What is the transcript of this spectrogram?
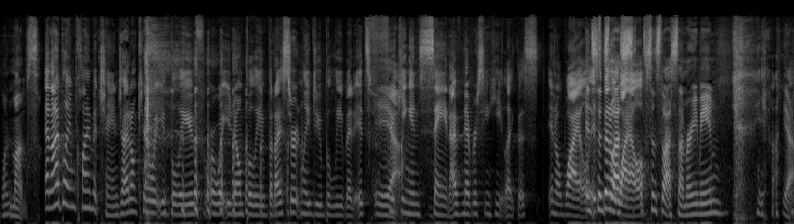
one month. And I blame climate change. I don't care what you believe or what you don't believe, but I certainly do believe it. It's Yeah. freaking insane. I've never seen heat like this in a while. And it's since been last, a while. since last summer. You mean? yeah. Yeah.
